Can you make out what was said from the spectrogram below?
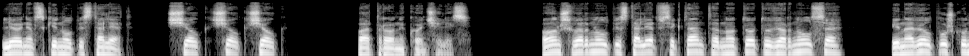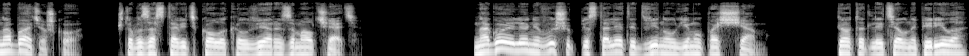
Леня вскинул пистолет. Щелк, щелк, щелк. Патроны кончились. Он швырнул пистолет в сектанта, но тот увернулся и навел пушку на батюшку, чтобы заставить колокол Веры замолчать. Ногой Леня вышиб пистолет и двинул ему по щам. Тот отлетел на перила,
